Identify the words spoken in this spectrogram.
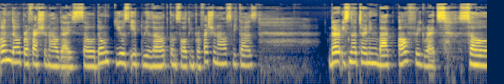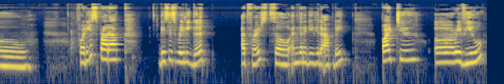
on the professional guys. So don't use it without consulting professionals because there is no turning back of regrets. So for this product this is really good at first. So i'm gonna give you the update. Part two uh, review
